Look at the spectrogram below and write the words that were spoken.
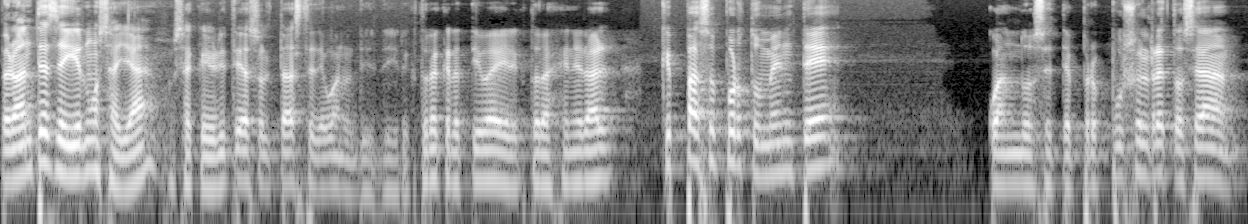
Pero antes de irnos allá, o sea que ahorita ya soltaste de, bueno, directora creativa y directora general, ¿Qué pasó por tu mente cuando se te propuso el reto? O sea,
